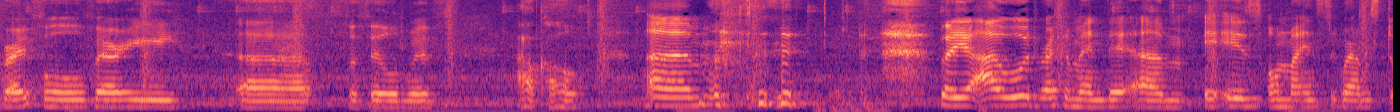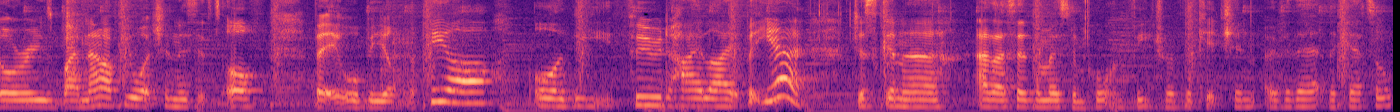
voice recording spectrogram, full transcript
very full, very uh, fulfilled with alcohol. Um, but yeah, I would recommend it. Um, it is on my Instagram stories. By now, if you're watching this, it's off, but it will be on the PR or the food highlight. But yeah, just gonna, as I said, the most important feature of the kitchen over there, the kettle.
